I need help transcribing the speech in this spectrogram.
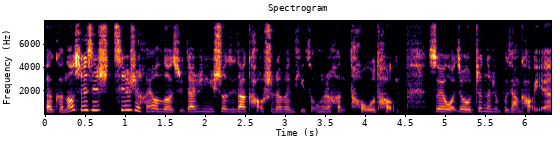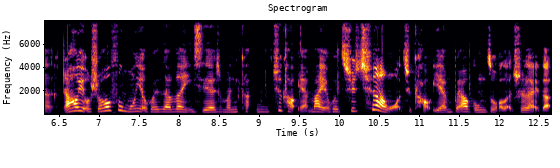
呃，可能学习其实是很有乐趣，但是一涉及到考试的问题，总是很头疼，所以我就真的是不想考研。然后有时候父母也会在问一些什么，你考你去考研吧，也会去劝我去考研，不要工作了之类的。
